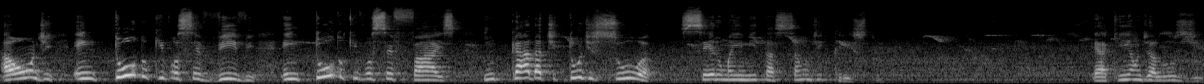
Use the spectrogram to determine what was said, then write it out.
aonde em tudo que você vive, em tudo que você faz, em cada atitude sua, ser uma imitação de Cristo. É aqui onde a luz de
